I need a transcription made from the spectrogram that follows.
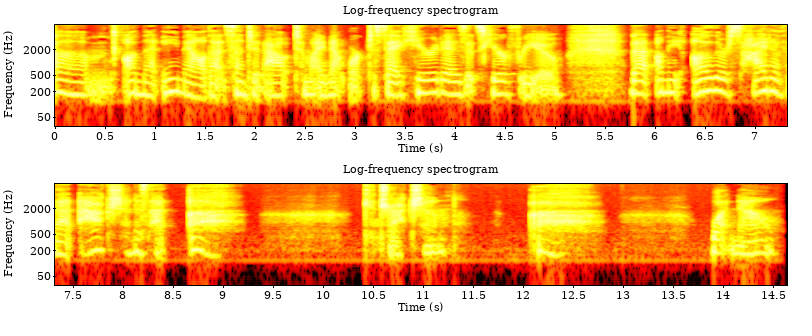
um, on that email that sent it out to my network to say, here it is, it's here for you. That on the other side of that action is that, uh, contraction. Uh, what now?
